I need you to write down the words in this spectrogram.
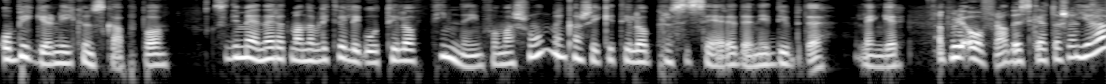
og bygger ny kunnskap på. Så de mener at man har blitt veldig god til å finne informasjon, men kanskje ikke til å prosessere den i dybde lenger. At det blir overfladisk, rett og slett. Ja,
